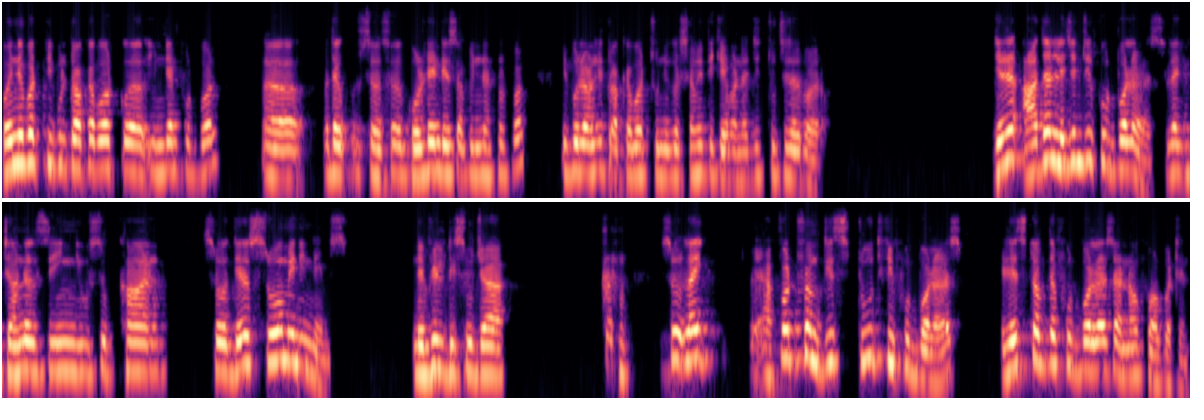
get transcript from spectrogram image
Whenever people talk about uh, Indian football, uh, the so, so golden days of Indian football, people only talk about Chuni Goswami, PK Banerjee, Tulsidas Balaram. There are other legendary footballers like Jarnail Singh, Yusuf Khan. So there are so many names. Neville D'Souza. so like apart from these two, three footballers, rest of the footballers are now forgotten.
